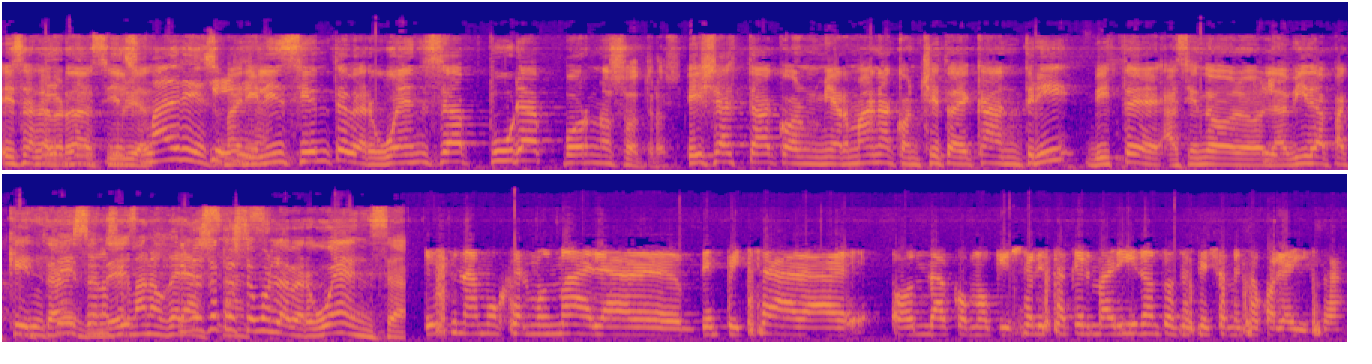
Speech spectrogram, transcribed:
Esa es la ¿De- verdad, de- de Silvia. su madre y de Silvia? Marilyn siente vergüenza pura por nosotros. Ella está con mi hermana Concheta de Country, ¿viste? Haciendo la vida paqueta. Y ustedes son los hermanos Y nosotros somos la vergüenza. es una mujer muy mala, despechada, onda como que yo le saqué el marido, entonces ella me sacó a la hija.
